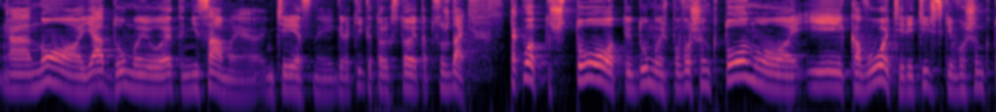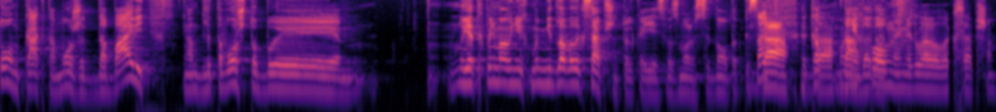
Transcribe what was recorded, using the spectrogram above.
э, но я думаю, это не самые интересные игроки, которых стоит обсуждать. Так вот, что ты думаешь по Вашингтону и кого теоретически Вашингтон как-то может добавить для того, чтобы ну, я так понимаю, у них mid-level exception только есть возможность одного подписать. Да, Ком... да, да, у них да, полный да. mid-level exception.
